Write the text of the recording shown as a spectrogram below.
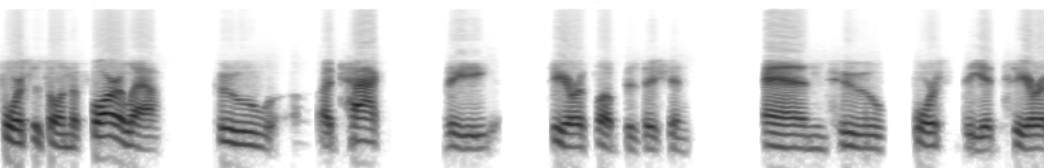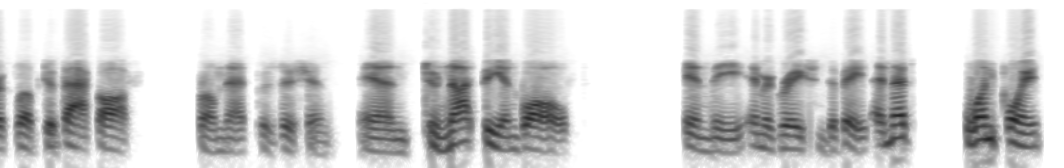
forces on the far left who attacked the Sierra Club position and who forced the Sierra Club to back off from that position and to not be involved in the immigration debate. And that's one point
